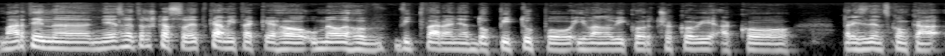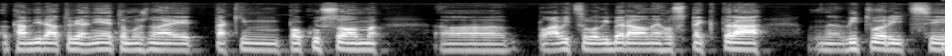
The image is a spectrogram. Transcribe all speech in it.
Martin, eh, nie sme troška svetkami takého umelého vytvárania dopytu po Ivanovi Korčokovi ako prezidentskom ka- kandidátovi a nie je to možno aj takým pokusom uh, lavicovo-liberálneho spektra vytvoriť si,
